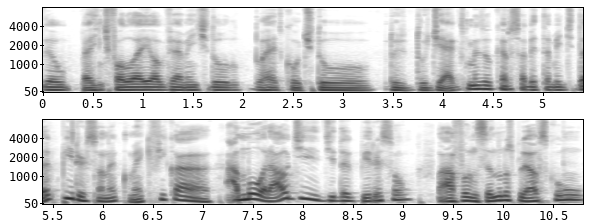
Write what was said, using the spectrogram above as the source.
eu, a gente falou aí, obviamente, do, do head coach do, do, do Jags, mas eu quero saber também de Doug Peterson, né? Como é que fica a, a moral de, de Doug Peterson avançando nos playoffs com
